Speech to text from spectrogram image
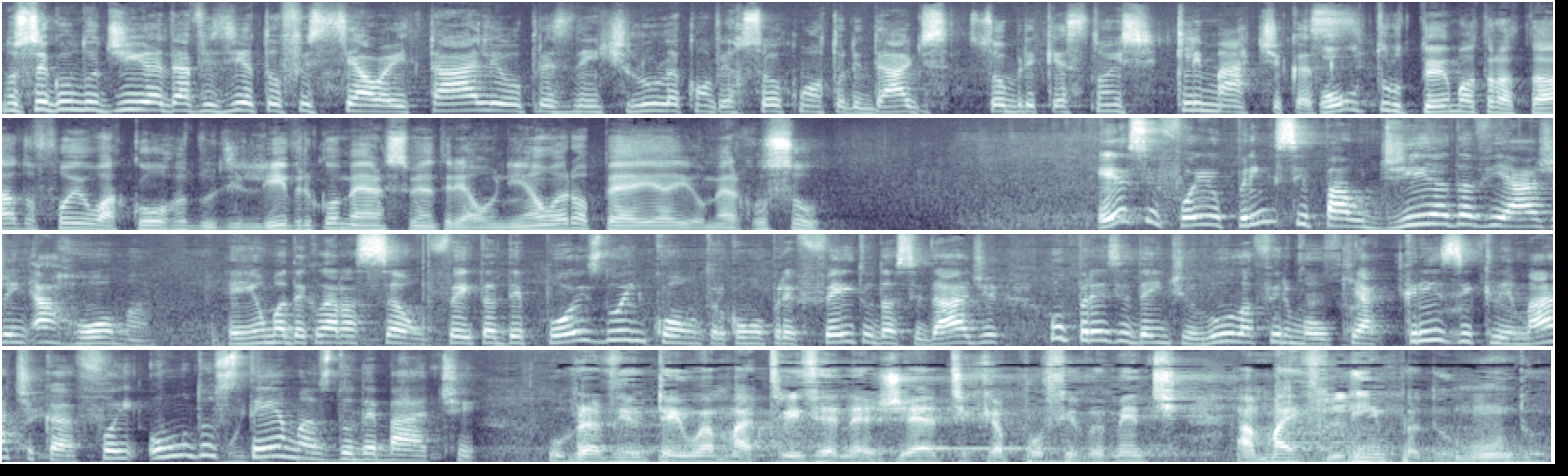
No segundo dia da visita oficial à Itália, o presidente Lula conversou com autoridades sobre questões climáticas. Outro tema tratado foi o acordo de livre comércio entre a União Europeia e o Mercosul. Esse foi o principal dia da viagem a Roma. Em uma declaração feita depois do encontro com o prefeito da cidade, o presidente Lula afirmou que a crise climática foi um dos temas do debate. O Brasil tem uma matriz energética possivelmente a mais limpa do mundo.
